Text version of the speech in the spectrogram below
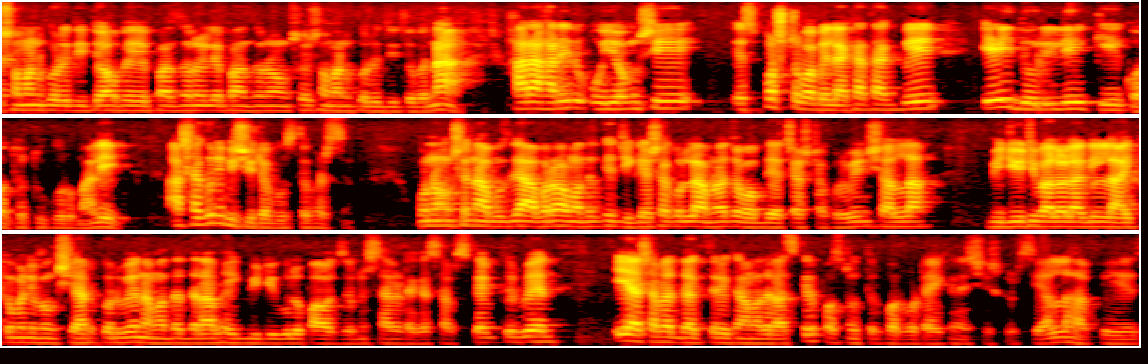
সমান করে দিতে হবে, পাঁচজন হলে পাঁচজনের অংশই সমান করে দিতে হবে। না, হারাহারির ওই অংশে স্পষ্টভাবে লেখা থাকবে এই দলিলে কে কতটুকুর মালিক। আশা করি বিষয়টা বুঝতে পারছেন। কোনো অংশে না বুঝলে আবারও আমাদেরকে জিজ্ঞাসা করলে আমরা জবাব দেওয়ার চেষ্টা করব ইনশাল্লাহ ভিডিওটি ভালো লাগলে লাইক কমেন্ট এবং শেয়ার করবেন। আমাদের ধারাবাহিক ভিডিওগুলো পাওয়ার জন্য চ্যানেলটাকে সাবস্ক্রাইব করবেন। এই আশাবাদ ব্যক্ত রেখে আমাদের আজকের প্রশ্ন উত্তর পর্বটা এখানে শেষ করছি। আল্লাহ হাফেজ।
